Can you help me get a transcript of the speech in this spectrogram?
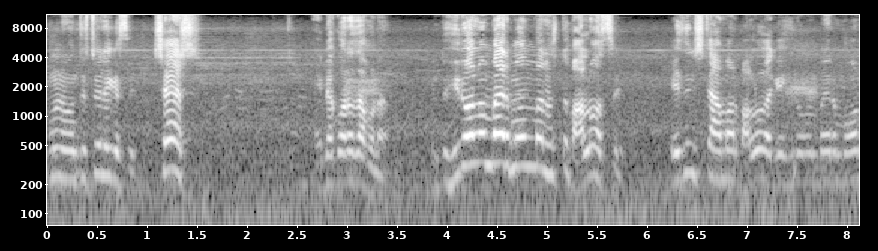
মনে হচ্ছে চলে গেছে। শেষ। এটা করা যাবে না। কিন্তু হিরো আলম ভাইয়ের মন মানুষ তো ভালো আছে। এই জিনিসটা আমার ভালো লাগে, হিরো আলম ভাইয়ের মন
